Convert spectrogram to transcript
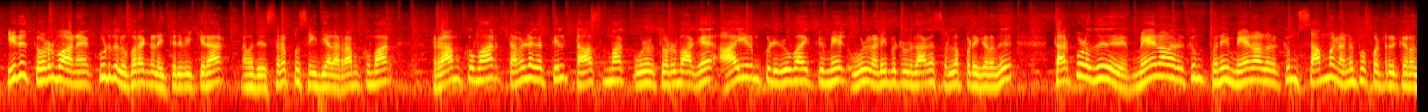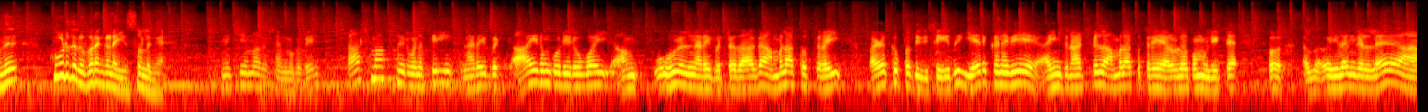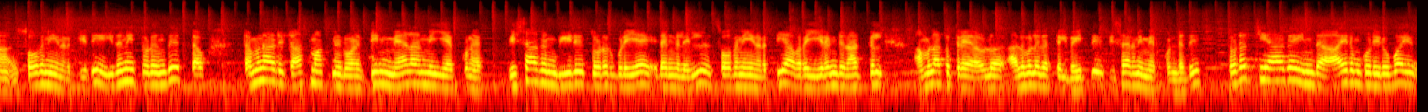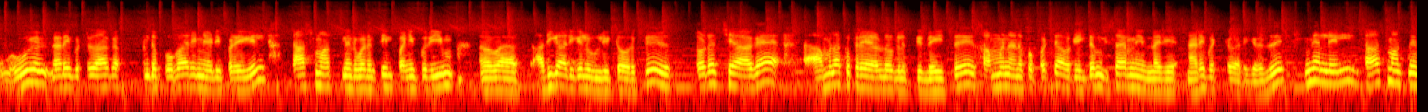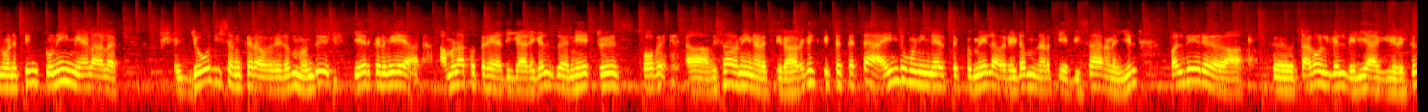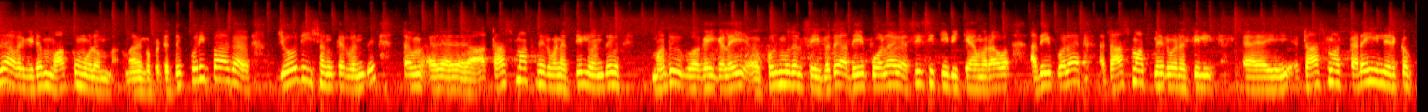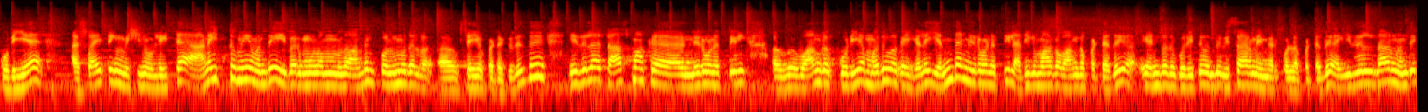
இது தொடர்பான கூடுதல் விவரங்களை தெரிவிக்கிறார் நமது சிறப்பு செய்தியாளர் ராம்குமார். ராம்குமார் தமிழகத்தில் டாஸ்மாக் ஊழல் தொடர்பாக ஆயிரம் கோடி ரூபாய்க்கு மேல் ஊழல் நடைபெற்றுள்ளதாக சொல்லப்படுகிறது. தற்பொழுது மேலாளருக்கும் துணை மேலாளருக்கும் சம்மன் அனுப்பப்பட்டிருக்கிறது. கூடுதல் விவரங்களை சொல்லுங்க. நிச்சயமாக சண்முகவேல் டாஸ்மாக் நிறுவனத்தில் நடைபெற்ற ஆயிரம் கோடி ரூபாய் ஊழல் நடைபெற்றதாக அமலாக்கத்துறை வழக்கு பதிவு செய்து ஏற்கனவே ஐந்து நாட்கள் அமலாக்கத்துறை அலுவலகம் உள்ளிட்ட இடங்கள்ல சோதனை நடத்தியது. இதனைத் தொடர்ந்து தமிழ்நாடு டாஸ்மாக் நிறுவனத்தின் மேலாண்மை இயக்குனர் விசாகன் வீடு தொடர்புடைய இடங்களில் சோதனை நடத்தி அவரை இரண்டு நாட்கள் அமலாக்கத்துறை அலுவல- அலுவலகத்தில் வைத்து விசாரணை மேற்கொண்டது. தொடர்ச்சியாக இந்த ஆயிரம் கோடி ரூபாய் ஊழல் நடைபெற்றதாக அந்த புகாரின் அடிப்படையில் டாஸ்மாக் நிறுவனத்தில் பணிபுரியும் அஹ், அதிகாரிகள் உள்ளிட்டோருக்கு தொடர்ச்சியாக அமலாக்கத்துறை அலுவலகத்தில் வைத்து சம்மன் அனுப்பப்பட்டு அவர்களிடம் விசாரணை நடை- நடைபெற்று வருகிறது. இந்த நிலையில் டாஸ்மாக் நிறுவனத்தின் துணை மேலாளர் ஜோதி சங்கர் அவரிடம் வந்து ஏற்கனவே அமலாக்கத்துறை அதிகாரிகள் நேற்று விசாரணை நடத்தினார்கள். கிட்டத்தட்ட ஐந்து மணி நேரத்துக்கு மேல் அவரிடம் நடத்திய விசாரணையில் பல்வேறு தகவல்கள் வெளியாகி இருக்குது. அவர்களிடம் வாக்குமூலம் வழங்கப்பட்டது. குறிப்பாக ஜோதி சங்கர் வந்து தம் டாஸ்மாக் நிறுவனத்தில் வந்து மது வகைகளை கொள்முதல் செய்வது அதே போல சிசிடிவி கேமரா அதே போல டாஸ்மாக் நிறுவனத்தில் டாஸ்மாக் கடையில் இருக்கக்கூடிய ஸ்வைப்பிங் மிஷின் உள்ளிட்ட அனைத்துமே வந்து இவர் மூலம் வந்து கொள்முதல் செய்யப்பட்டிருக்கிறது. இதுல டாஸ்மாக் நிறுவனத்தில் வாங்கக்கூடிய மது வகைகளை எந்த நிறுவனத்தில் அதிகமாக வாங்கப்பட்டது என்பது குறித்து வந்து விசாரணை மேற்கொள்ளப்பட்டது. இதில் தான் வந்து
